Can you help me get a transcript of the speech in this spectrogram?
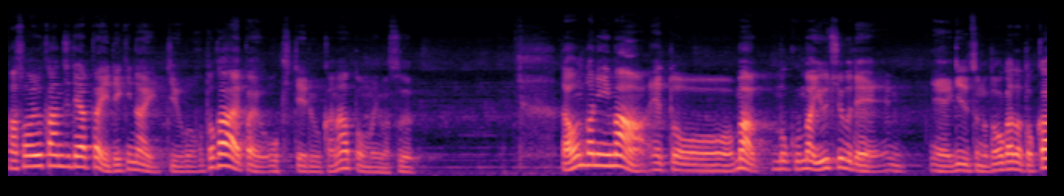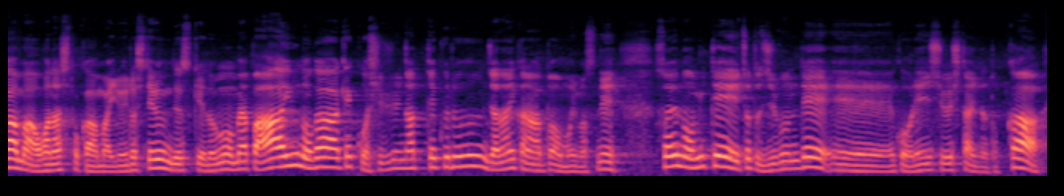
まあ、そういう感じでやっぱりできないっていうことがやっぱり起きてるかなと思います。だ本当にまあえっとまあ僕まあ YouTube でえ技術の動画だとか、まあ、お話とかいろいろしてるんですけどもやっぱああいうのが結構主流になってくるんじゃないかなとは思いますね。そういうのを見てちょっと自分で、えー、こう練習したりだとか、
